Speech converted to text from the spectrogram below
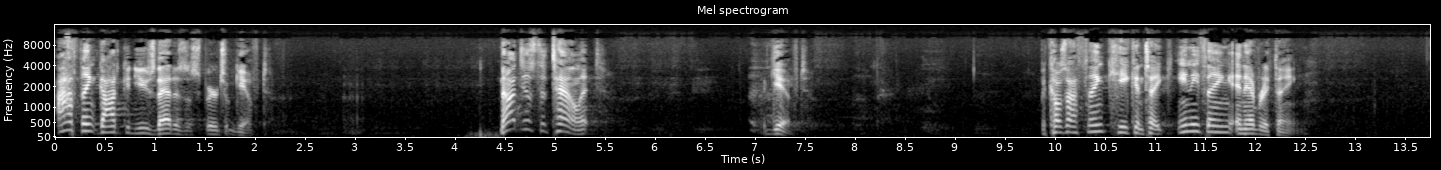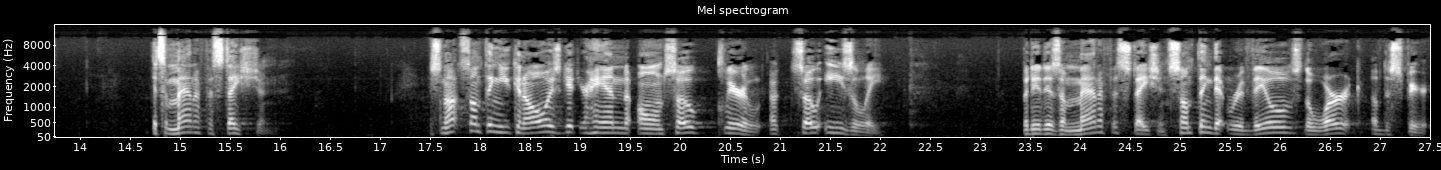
I think God could use that as a spiritual gift. Not just a talent, a gift. Because I think he can take anything and everything. It's a manifestation. It's not something you can always get your hand on so clearly, uh, so easily. But it is a manifestation, something that reveals the work of the Spirit.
